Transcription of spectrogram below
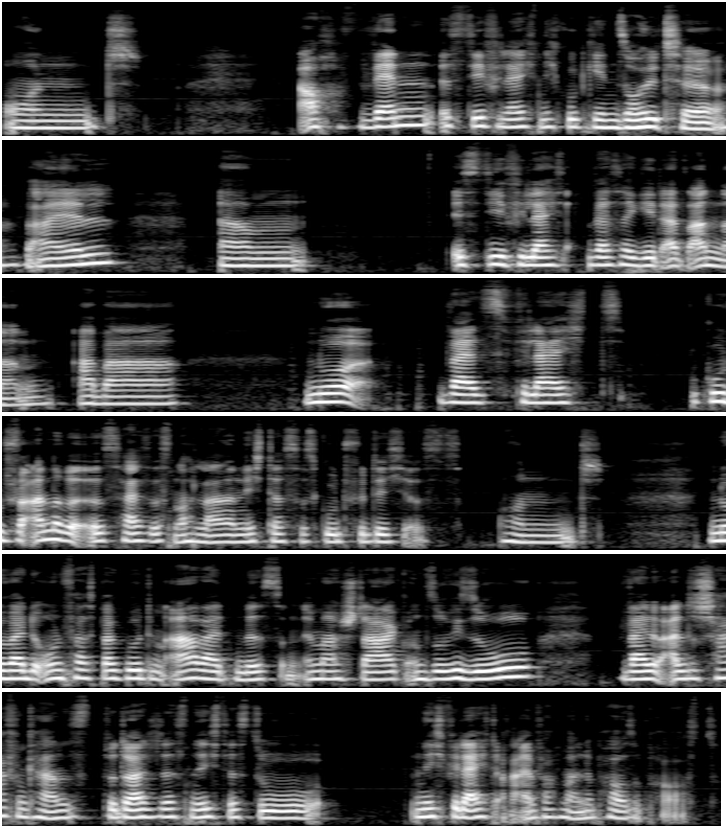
Und auch wenn es dir vielleicht nicht gut gehen sollte, weil ähm, es dir vielleicht besser geht als anderen. Aber nur weil es vielleicht gut für andere ist, heißt es noch lange nicht, dass es gut für dich ist. Und nur weil du unfassbar gut im Arbeiten bist und immer stark und sowieso, weil du alles schaffen kannst, bedeutet das nicht, dass du nicht vielleicht auch einfach mal eine Pause brauchst.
